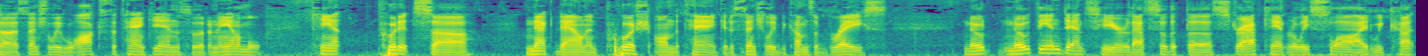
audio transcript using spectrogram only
uh, essentially locks the tank in so that an animal can't put its uh, neck down and push on the tank. It essentially becomes a brace Note, note the indents here. That's so that the strap can't really slide. We cut,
